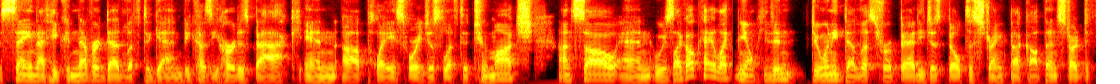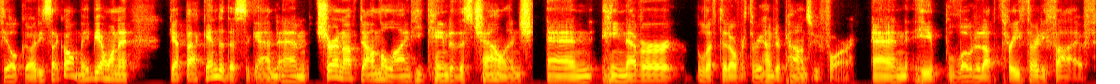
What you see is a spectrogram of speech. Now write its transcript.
saying that he could never deadlift again because he hurt his back in a place where he just lifted too much. And so, and it was like, okay, like, you know, he didn't do any deadlifts for a bit. He just built his strength back up, then started to feel good. He's like, oh, maybe I want to get back into this again. And sure enough, down the line, he came to this challenge and he never lifted over 300 pounds before. And he loaded up 335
